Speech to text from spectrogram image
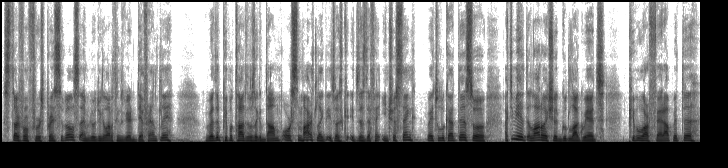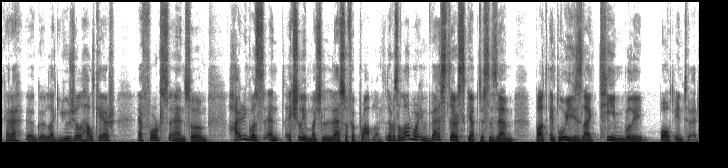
started from first principles and we were doing a lot of things very differently, whether people thought it was like a dumb or smart, like it was it was definitely interesting way to look at this. So I think we had a lot of actually good luck with people who are fed up with the kind of uh, like usual healthcare efforts, and so hiring was and actually much less of a problem. There was a lot more investor skepticism, but employees like team really bought into it.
